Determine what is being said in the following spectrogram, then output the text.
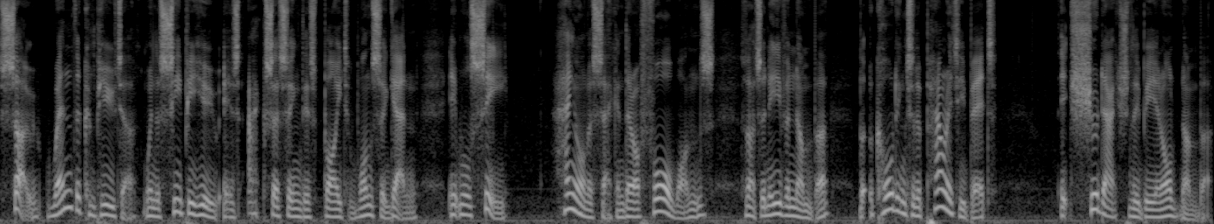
So, when the computer, when the CPU is accessing this byte once again, it will see hang on a second, there are four ones, so that's an even number, but according to the parity bit, it should actually be an odd number.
